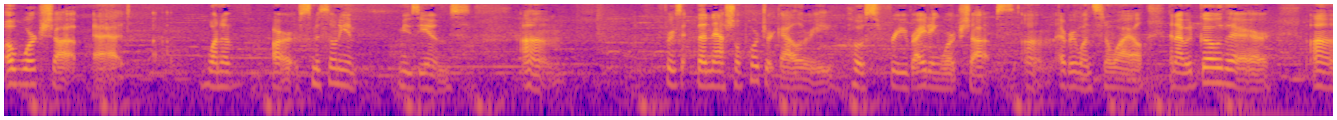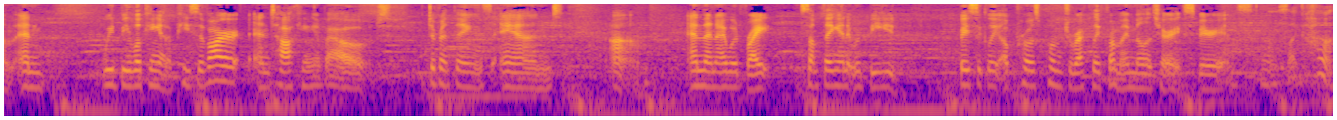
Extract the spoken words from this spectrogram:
a workshop at one of our Smithsonian museums um, for example, the National Portrait Gallery hosts free writing workshops um, every once in a while, and I would go there, um, and we'd be looking at a piece of art and talking about different things, and um, and then I would write something, and it would be basically a prose poem directly from my military experience. And I was like, huh,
